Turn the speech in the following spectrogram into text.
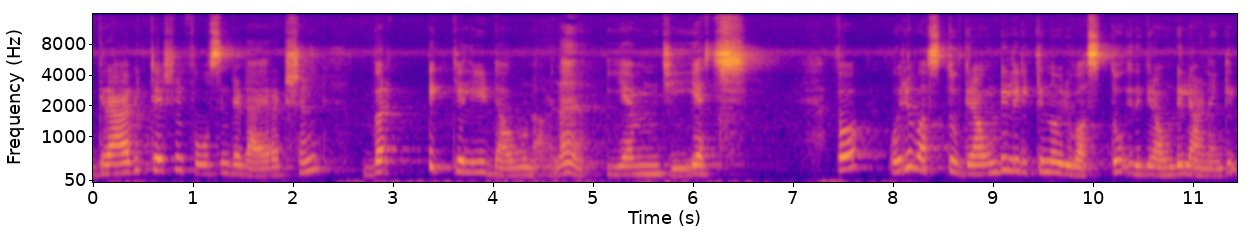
ഗ്രാവിറ്റേഷൻ ഫോഴ്സിന്റെ ഡയറക്ഷൻ വെർട്ടിക്കലി ഡൗൺ ആണ് എം ജി എച്ച്. അപ്പോൾ ഒരു വസ്തു ഗ്രൗണ്ടിലിരിക്കുന്ന ഒരു വസ്തു ഇത് ഗ്രൗണ്ടിലാണെങ്കിൽ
